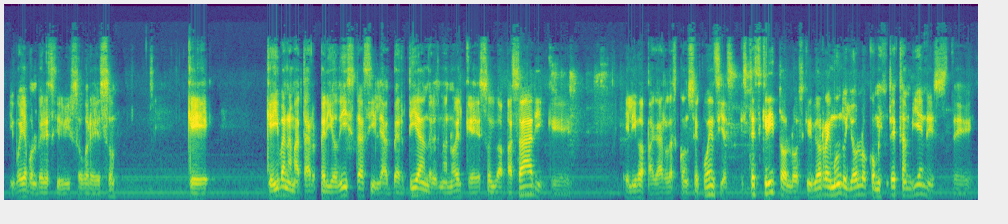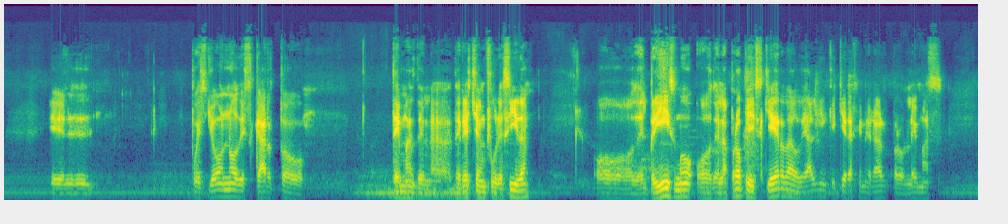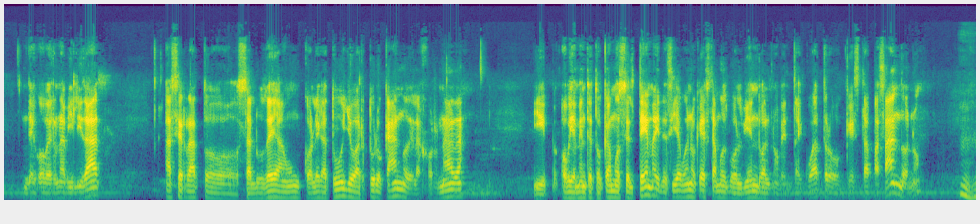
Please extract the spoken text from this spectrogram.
y voy a volver a escribir sobre eso, que, que iban a matar periodistas y le advertía a Andrés Manuel que eso iba a pasar y que él iba a pagar las consecuencias. Este escrito lo escribió Raimundo, yo lo comenté también, este, el, pues yo no descarto temas de la derecha enfurecida o del priismo o de la propia izquierda o de alguien que quiera generar problemas de gobernabilidad. Hace rato saludé a un colega tuyo, Arturo Cano, de la jornada, y obviamente tocamos el tema y decía, bueno, ¿qué estamos volviendo al 94? ¿Qué está pasando, no?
